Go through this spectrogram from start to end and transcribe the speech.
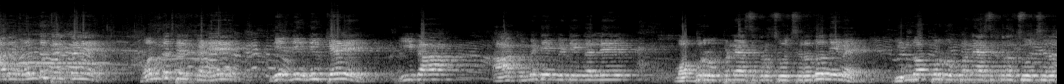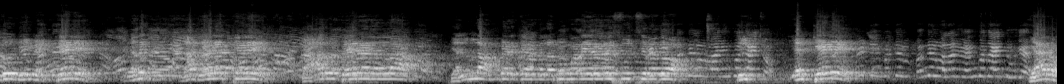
ಆದ್ರೆ ಒಂದು ತಿಳ್ಕೊಳ್ಳಿ ಒಂದು ನೀವು ನೀವು ಕೇಳಿ. ಈಗ ಆ ಕಮಿಟಿ ಮೀಟಿಂಗ್ ಅಲ್ಲಿ ಒಬ್ಬರು ಉಪನ್ಯಾಸಕರು ಸೂಚಿಸಿರೋದು ನೀವೇ. ಇನ್ನೊಬ್ಬರು ಉಪನ್ಯಾಸಕರು ಸೂಚಿಸಿರೋದು ನೀವೇ. ಕೇಳಿ. ನಾನು ಹೇಳಕ್ ಕೇಳಿ. ಯಾರು ಬೇರೆಯವರಲ್ಲ? ಎಲ್ಲ ಅಂಬೇಡ್ಕರ್ ಮೇಲೆ ಅಭಿಮಾನ ಇರೋರೇ ಸೂಚಿಸಿರೋದು. ಕೇಳಿ. ಯಾರು?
